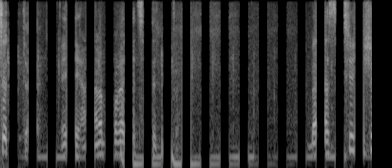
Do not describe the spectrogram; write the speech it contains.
ستة. إيه أنا بغيت ستة. بس شي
